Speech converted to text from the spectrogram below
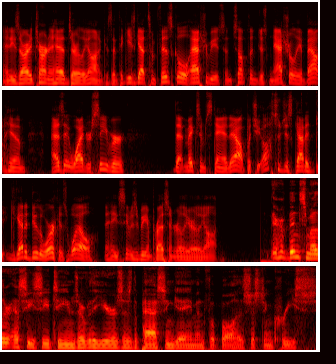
and he's already turning heads early on because I think he's got some physical attributes and something just naturally about him as a wide receiver that makes him stand out. But you also just got to you got to do the work as well, and he seems to be impressing really early on. There have been some other SEC teams over the years as the passing game in football has just increased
